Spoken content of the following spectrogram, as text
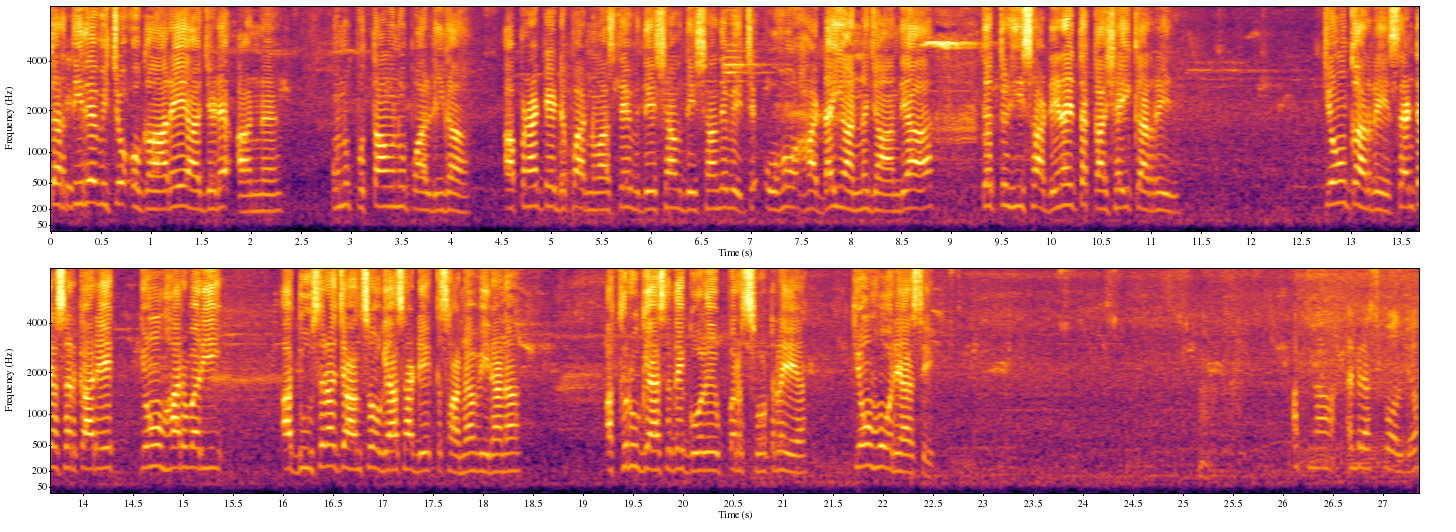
ਧਰਤੀ ਦੇ ਵਿੱਚੋਂ ਉਗਾ ਰਹੇ ਆ ਜਿਹੜੇ ਅੰਨ ਉਹਨੂੰ ਪੁੱਤਾਂ ਨੂੰ ਪਾਲੀ ਦਾ ਆਪਣਾ ਢਿੱਡ ਭਰਨ ਵਾਸਤੇ ਵਿਦੇਸ਼ਾਂ ਵਿਦੇਸ਼ਾਂ ਦੇ ਵਿੱਚ ਉਹ ਸਾਡਾ ਹੀ ਅੰਨ ਜਾਣਦਿਆ ਤੇ ਤੁਸੀਂ ਸਾਡੇ ਨਾਲ ਧੱਕਾਸ਼ਾਹੀ ਕਰ ਰਹੇ। ਜੀ। ਕਿਉਂ ਕਰ ਰਹੇ? ਸੈਂਟਰ ਸਰਕਾਰ ਇਹ ਕਿਉਂ ਹਰ ਵਾਰੀ ਆ ਦੂਸਰਾ ਚਾਂਸ ਹੋ ਗਿਆ ਸਾਡੇ ਕਿਸਾਨਾਂ ਵੀਰਾਂ ਨਾਲ? ਅਥਰੂ ਗੈਸ ਦੇ ਗੋਲੇ ਉੱਪਰ ਸੁੱਟ ਰਹੇ ਆ। ਕਿਉਂ ਹੋ ਰਿਹਾ ਸੀ? ਆਪਣਾ ਐਡਰੈਸ ਬੋਲ ਦਿਓ।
